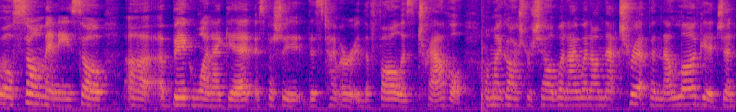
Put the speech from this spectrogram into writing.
Well, so many. So uh, a big one I get, especially this time or in the fall, is travel. Oh my gosh, Rochelle, when I went on that trip and the luggage, and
